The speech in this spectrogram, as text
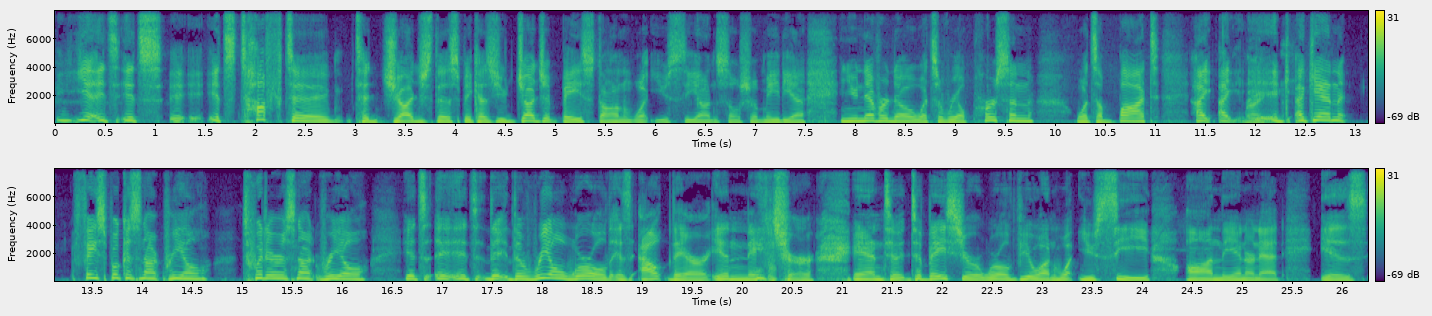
Yeah, it's it's it's tough to to judge this because you judge it based on what you see on social media, and you never know what's a real person, what's a bot. I, I Right. again, Facebook is not real. Twitter is not real. It's it's the the real world is out there in nature, and to to base your worldview on what you see on the internet is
